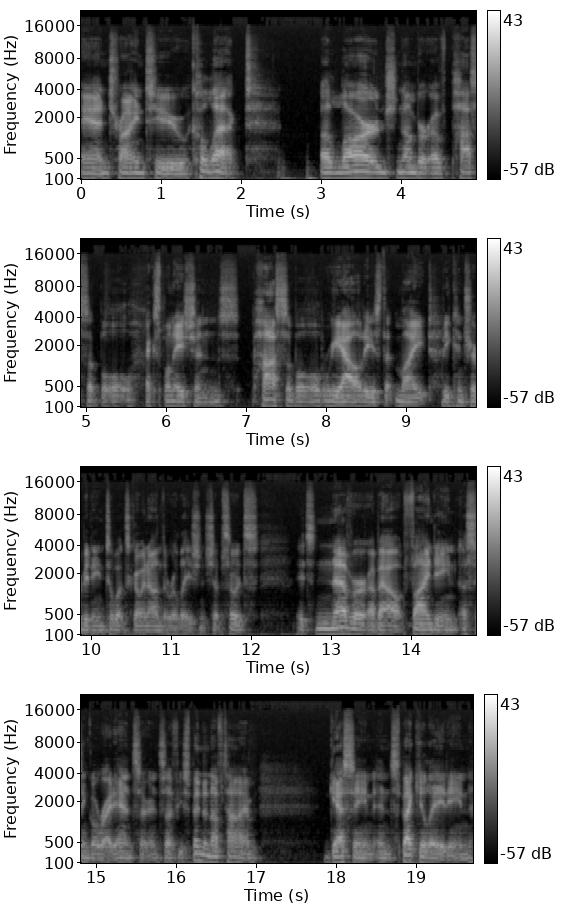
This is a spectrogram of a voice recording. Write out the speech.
And trying to collect a large number of possible explanations, possible realities that might be contributing to what's going on in the relationship. So it's it's never about finding a single right answer. And so if you spend enough time guessing and speculating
